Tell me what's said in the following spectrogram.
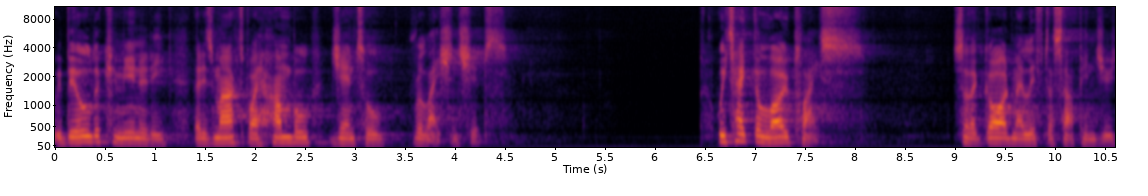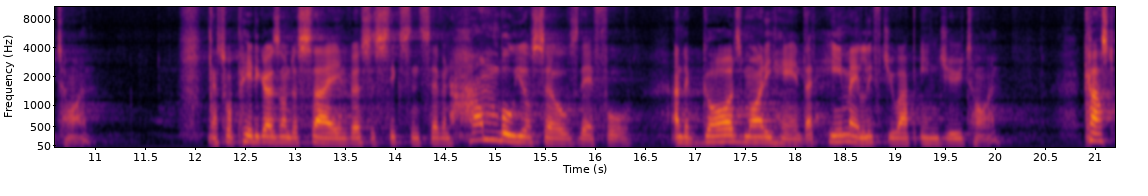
we build a community that is marked by humble, gentle relationships. We take the low place so that God may lift us up in due time. That's what Peter goes on to say in verses 6 and 7 Humble yourselves, therefore, under God's mighty hand, that he may lift you up in due time. Cast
